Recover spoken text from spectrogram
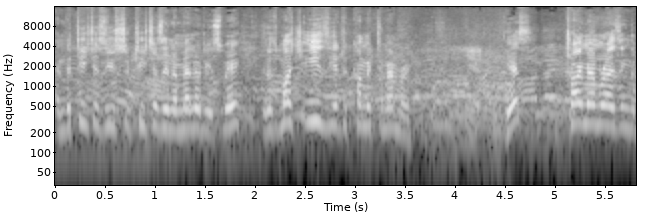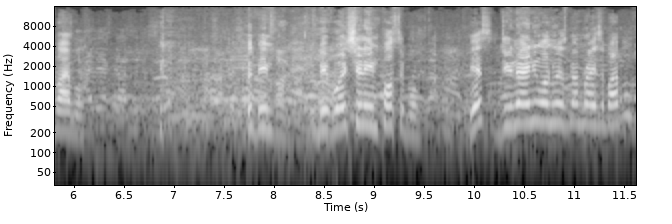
and the teachers used to teach us in a melodious way, it was much easier to commit to memory. Yes? Try memorizing the Bible. it'll, be, it'll be virtually impossible. Yes? Do you know anyone who has memorized the Bible?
